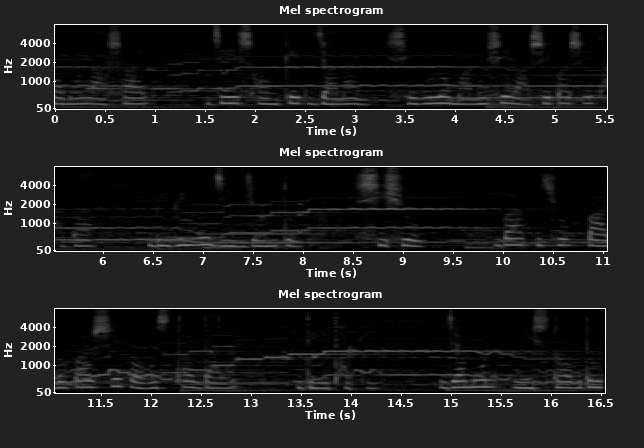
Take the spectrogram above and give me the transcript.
সময় আসার যে সংকেত জানাই, সেগুলো মানুষের আশেপাশে থাকা বিভিন্ন জীবজন্তু, শিশু বা কিছু পারপার্শ্বিক অবস্থার দ্বারা দিয়ে থাকি। যেমন নিস্তব্ধ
